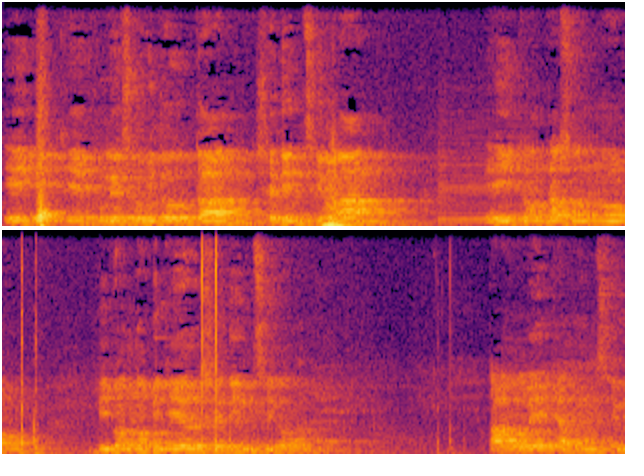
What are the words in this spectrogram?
এই বৃক্ষে ফুলে শোভিত উদ্যান সেদিন ছিল না। এই তন্দ্রাসন্ন বিবন্ন বিকেল সেদিন ছিল না। তাহলে কেমন ছিল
